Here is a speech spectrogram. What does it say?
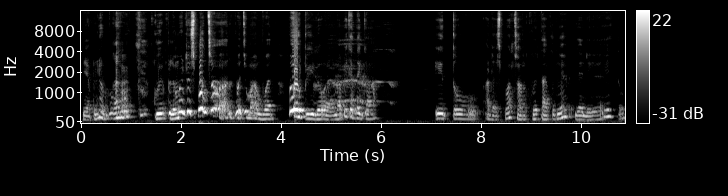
ya belum. Karena gue belum ada sponsor. Gue cuma buat hobi doang. Tapi ketika itu ada sponsor gue takutnya jadi ya itu.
